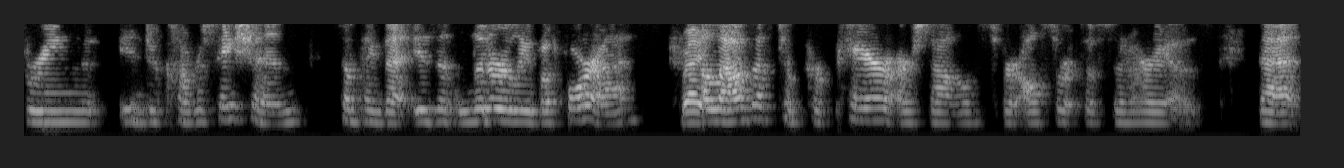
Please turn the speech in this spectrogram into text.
bring into conversation something that isn't literally before us right. allows us to prepare ourselves for all sorts of scenarios that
